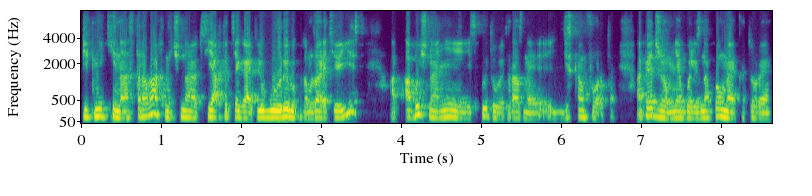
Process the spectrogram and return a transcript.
пикники на островах, начинают с яхты тягать любую рыбу, потом жарить ее есть, обычно они испытывают разные дискомфорты. Опять же, у меня были знакомые, которые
